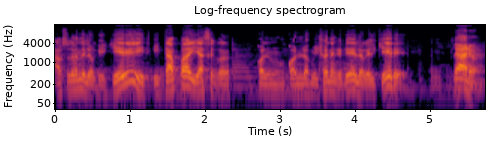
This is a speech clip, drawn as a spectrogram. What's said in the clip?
absolutamente lo que quiere y, y tapa y hace con, con- con los millones que tiene lo que él quiere. Claro.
